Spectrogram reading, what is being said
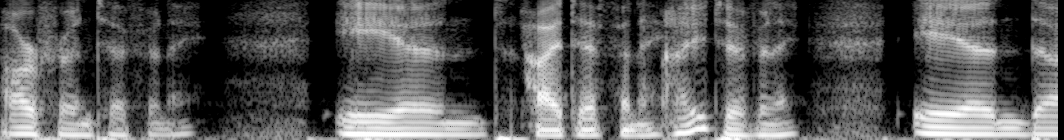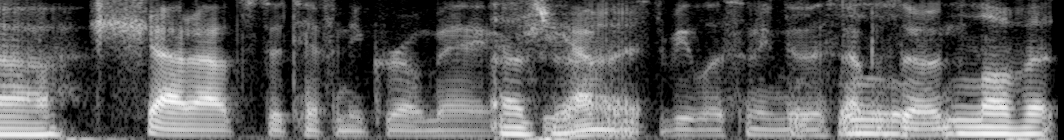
our friend Tiffany. And hi tiffany hi, Tiffany. And uh, Shout outs to Tiffany Grome. if That's she right. happens to be listening to this L- episode. Love it,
